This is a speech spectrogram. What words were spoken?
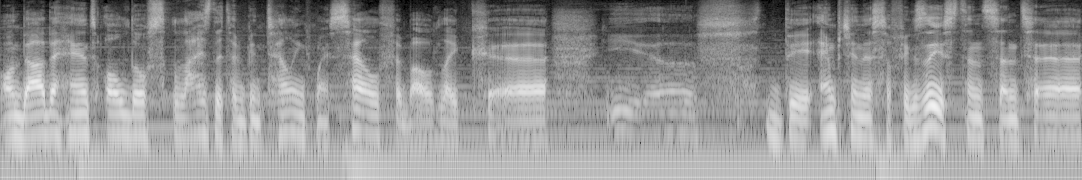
On the other hand, all those lies that I've been telling myself about, like uh, uh, the emptiness of existence, and uh,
